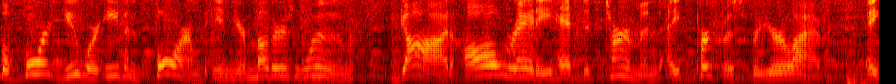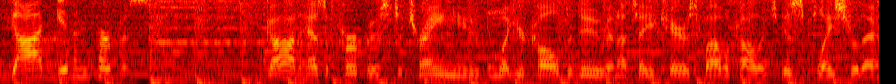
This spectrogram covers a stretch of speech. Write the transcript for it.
Before you were even formed in your mother's womb, God already had determined a purpose for your life, a God given purpose. God has a purpose to train you in what you're called to do, and I tell you, Charis Bible College is the place for that.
